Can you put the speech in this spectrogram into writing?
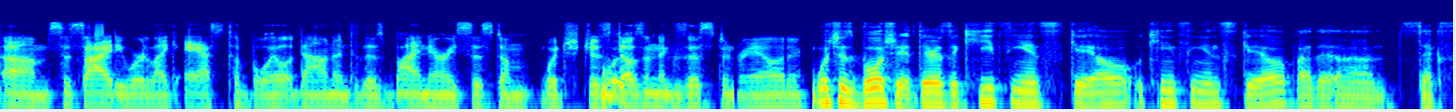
um, society we're like asked to boil it down into this binary system which just which, doesn't exist in reality. which is bullshit. There's a Kinsey scale Kinsey scale by the um, sex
